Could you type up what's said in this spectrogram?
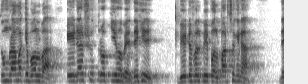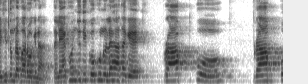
তোমরা আমাকে বলবা, এইটার সূত্র কি হবে? দেখি। বিউটিফুল পিপল পারছ কিনা? দেখি তোমরা পারো কিনা? তাহলে এখন যদি কখনো লেখা থাকে, প্রাপ্য প্রাপ্য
